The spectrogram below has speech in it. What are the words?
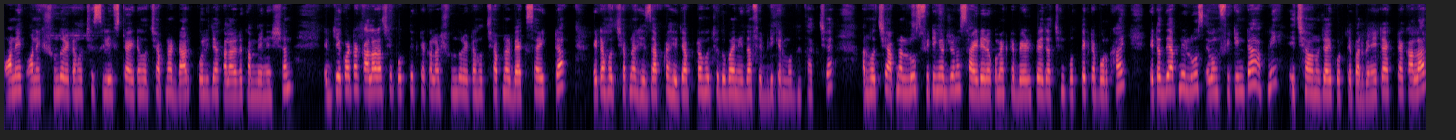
অনেক অনেক সুন্দর, এটা হচ্ছে স্লিভসটা এটা হচ্ছে আপনার ডার্ক কলিজা কালারের কম্বিনেশন এর যে কটা কালার আছে, প্রত্যেকটা কালার সুন্দর, এটা হচ্ছে আপনার ব্যাক সাইডটা এটা হচ্ছে আপনার হিজাবটা হিজাবটা হচ্ছে দুবাই নিদা ফেব্রিকের মধ্যে থাকছে। আর হচ্ছে আপনার লুজ ফিটিং এর জন্য সাইডে এরকম একটা বেল্ট পেয়ে যাচ্ছেন প্রত্যেকটা বোরখায়। এটা দিয়ে আপনি লুজ এবং ফিটিংটা আপনি ইচ্ছা অনুযায়ী করতে পারবেন। এটা একটা কালার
